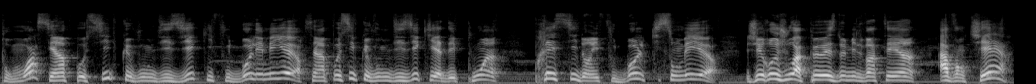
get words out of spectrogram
pour moi, c'est impossible que vous me disiez qu'eFootball est meilleur. C'est impossible que vous me disiez qu'il y a des points précis dans eFootball qui sont meilleurs. J'ai rejoué à PES 2021 avant-hier.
